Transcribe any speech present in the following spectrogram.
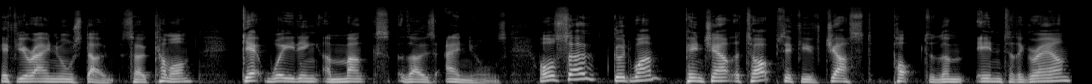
if your annuals don't. So come on, get weeding amongst those annuals. Also, good one, pinch out the tops if you've just popped them into the ground.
